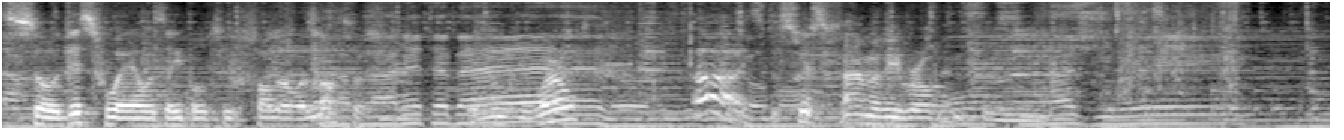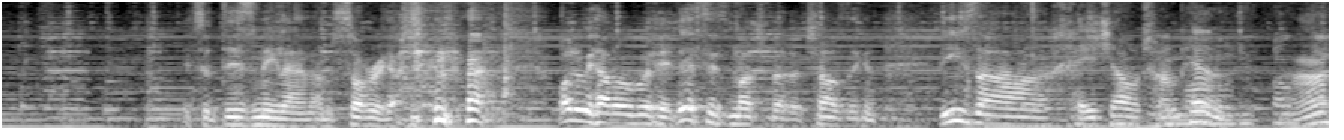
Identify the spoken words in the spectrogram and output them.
So this way I was able to follow a lot of the movie world. Ah, it's the Swiss Family Robinson. It's Disneyland, I'm sorry. I didn't. what do we have over here? This is much better, Charles Dickens. These are Heijiao Champion. Huh?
